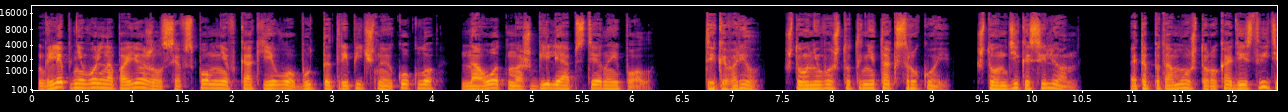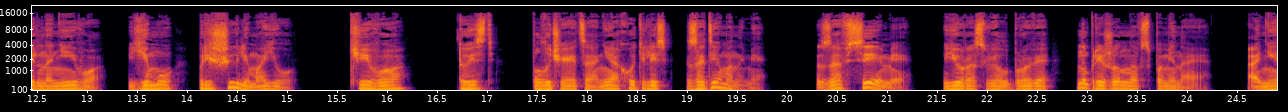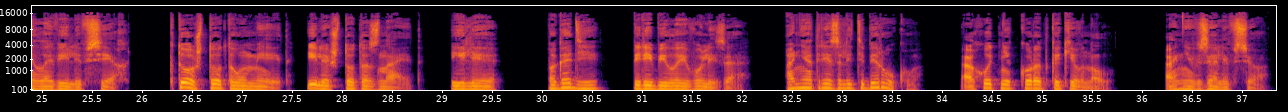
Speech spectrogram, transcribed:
Глеб невольно поежился, вспомнив, как его, будто тряпичную куклу, наотмашь били об стены и пол. Ты говорил, что у него что-то не так с рукой, что он дико силен. Это потому, что рука действительно не его. Ему пришили мою. Чего? То есть, получается, они охотились за демонами? За всеми. Юра свел брови, напряженно вспоминая. Они ловили всех. Кто что-то умеет, или что-то знает, или... «Погоди», – перебила его Лиза. «Они отрезали тебе руку». Охотник коротко кивнул. Они взяли все.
